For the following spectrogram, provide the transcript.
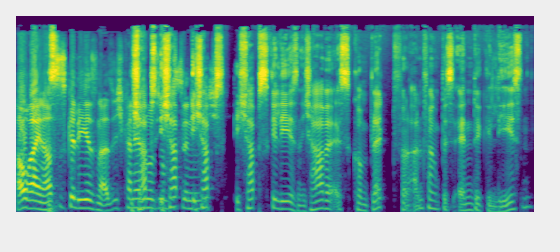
Hau rein, hast du's gelesen? Also, ich kann ich ja nur so ich habe bisschen ich habe ich es ich habe es gelesen. Ich habe es komplett von Anfang bis Ende gelesen.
